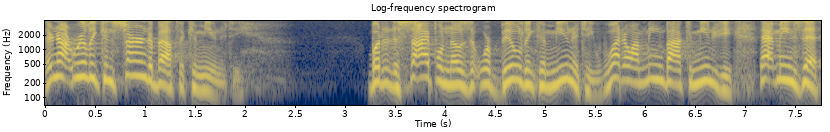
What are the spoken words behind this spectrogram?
They're not really concerned about the community. But a disciple knows that we're building community. What do I mean by community? That means that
